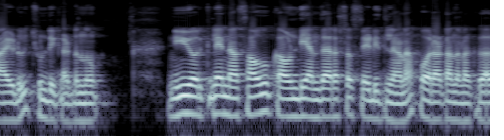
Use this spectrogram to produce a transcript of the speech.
റായിഡു ചൂണ്ടിക്കാട്ടുന്നു. ന്യൂയോർക്കിലെ നസാവു കൗണ്ടി അന്താരാഷ്ട്ര സ്റ്റേഡിയത്തിലാണ് പോരാട്ടം നടക്കുക.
